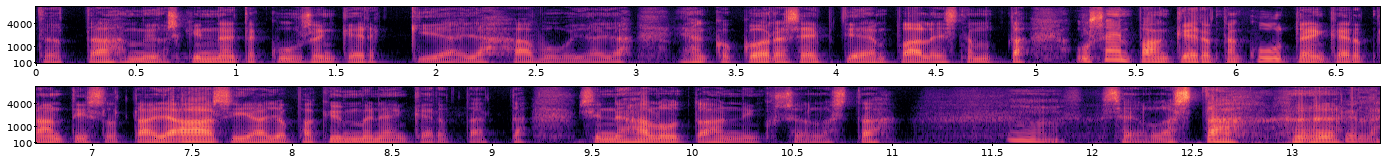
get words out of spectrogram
tota, myöskin näitä kuusenkerkkiä ja havuja ja ihan koko reseptien paljasta, mutta useampaan kertaan, kuuteen kertaan tislataan ja Aasiaa jopa kymmenen kertaa, että sinne halutaan niin sellaista – mm. sellaista, Kyllä.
